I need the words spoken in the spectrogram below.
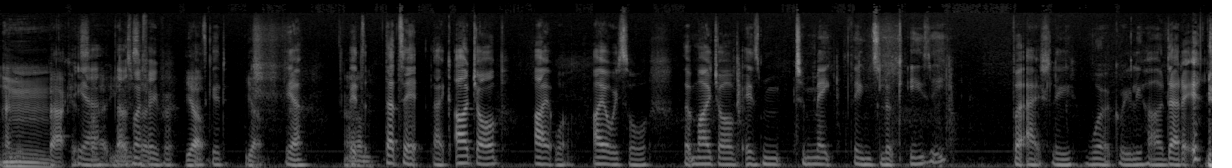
and you're Mm. back. It's yeah, like, you that know, was my so- favorite. Yeah, That's good. yeah. Yeah. It's, Um, that's it. Like our job, I well, I always saw that my job is m- to make things look easy, but actually work really hard at it.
